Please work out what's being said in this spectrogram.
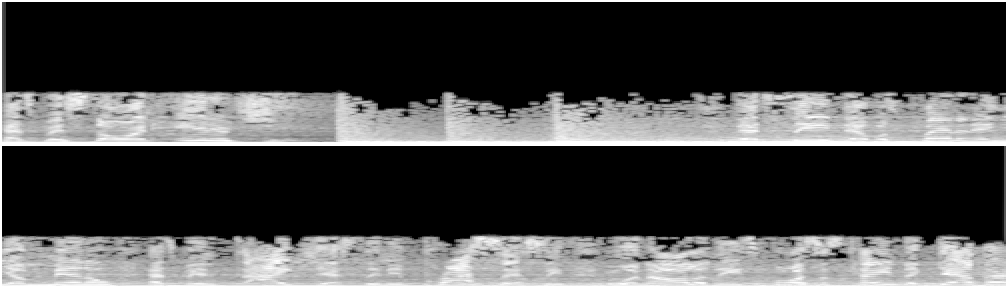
has been storing energy. That seed that was planted in your mental has been digesting and processing. And when all of these forces came together,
